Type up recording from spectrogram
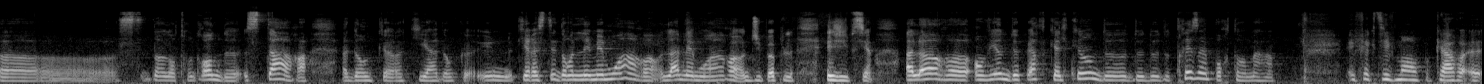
euh, grande star donc euh, qui a donc une qui est restée dans les mémoires la mémoire du peuple égyptien. Alors on vient de perdre quelqu'un de, de, très important Marin. Effectivement, car euh,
